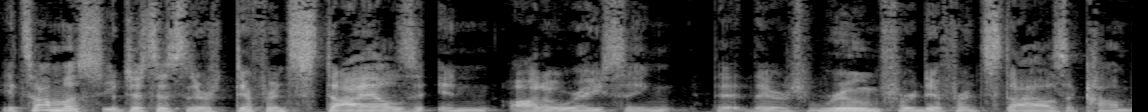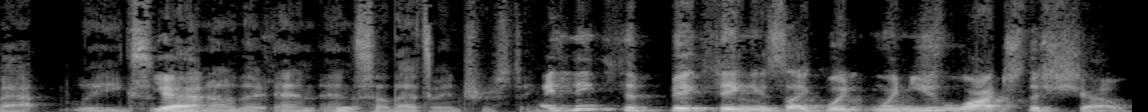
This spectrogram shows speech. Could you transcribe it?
it's almost just as there's different styles in auto racing, that there's room for different styles of combat leagues. Yeah. You know, and, and so that's interesting. I think the big thing is like when, when you watch the show,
